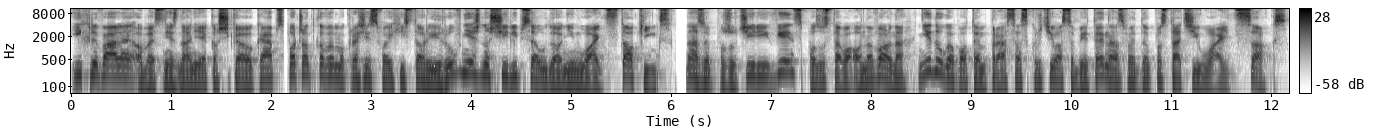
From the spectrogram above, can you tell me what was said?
Ich rywale, obecnie znani jako Chicago Caps, w początkowym okresie swojej historii również nosili pseudonim White Stockings. Nazwę porzucili, więc pozostała ona wolna. Niedługo potem prasa skróciła sobie tę nazwę do postaci White Sox.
